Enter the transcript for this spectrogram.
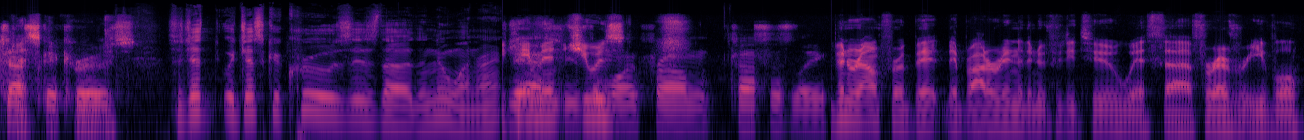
Jessica Cruz. So just with Jessica Cruz is the the new one, right? She came Yeah, in. she's She the was one from Justice League. been around for a bit. They brought her into the New Fifty Two with uh, Forever Evil,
